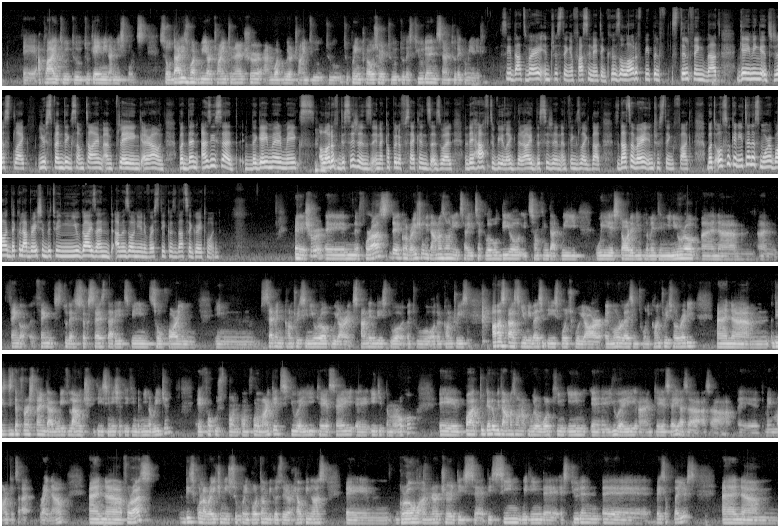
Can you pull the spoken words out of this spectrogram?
applied to, to, to gaming and esports. So that is what we are trying to nurture and what we are trying to, to, to bring closer to, to the students and to the community. See, that's very interesting and fascinating because a lot of people still think that gaming it's just like you're spending some time and playing around. But then, as you said, the gamer makes a lot of decisions in a couple of seconds as well. They have to be like the right decision and things like that. So that's a very interesting fact. But also, can you tell us more about the collaboration between you guys and Amazon University? Because that's a great one. Uh, sure. Um, for us, the collaboration with Amazon it's a it's a global deal. It's something that we we started implementing in Europe, and um, and thank, thanks to the success that it's been so far in in seven countries in Europe, we are expanding this to uh, to other countries. Us as University Esports, we are uh, more or less in 20 countries already, and um, this is the first time that we've launched this initiative in the MENA region focused on, on four markets UAE, KSA, uh, Egypt, and Morocco. Uh, but together with Amazon, we're working in UAE and KSA as a, as a, the main markets right now. And for us, this collaboration is super important because they are helping us um, grow and nurture this uh, this scene within the student uh, base of players, and um,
